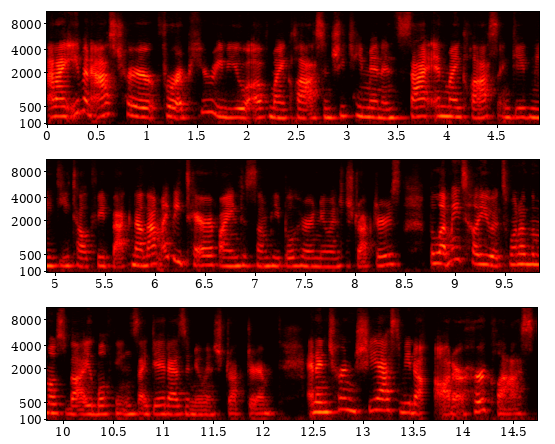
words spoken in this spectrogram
And I even asked her for a peer review of my class and she came in and sat in my class and gave me detailed feedback. Now that might be terrifying to some people who are new instructors, but let me tell you, it's one of the most valuable things I did as a new instructor. And in turn, she asked me to audit her class,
